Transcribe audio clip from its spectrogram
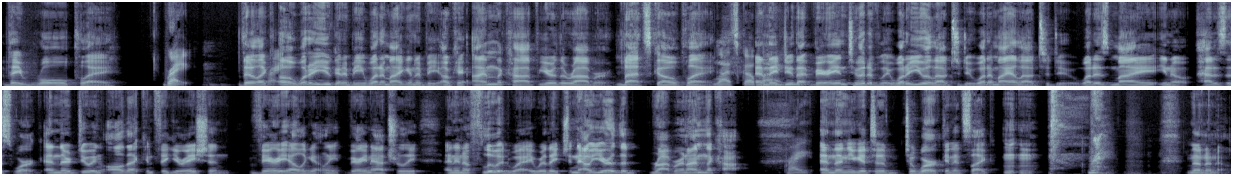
They role play. Right. They're like, right. oh, what are you going to be? What am I going to be? Okay, I'm the cop. You're the robber. Let's go play. Let's go. Play. And play. they do that very intuitively. What are you allowed to do? What am I allowed to do? What is my, you know, how does this work? And they're doing all that configuration very elegantly, very naturally, and in a fluid way where they now you're the robber and I'm the cop. Right. And then you get to to work and it's like, mm mm right. no, no, no.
